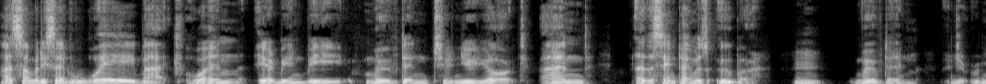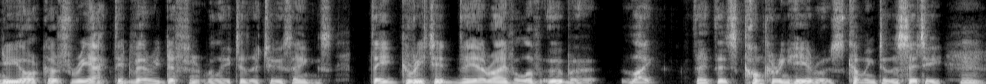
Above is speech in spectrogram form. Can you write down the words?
As somebody said way back when Airbnb moved into New York and at the same time as Uber Mm. moved in, New Yorkers reacted very differently to the two things. They greeted the arrival of Uber like the, this conquering heroes coming to the city, Mm.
